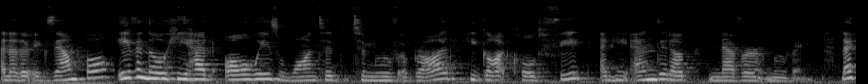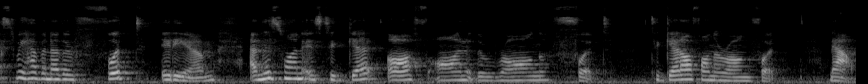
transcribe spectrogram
Another example, even though he had always wanted to move abroad, he got cold feet and he ended up never moving. Next, we have another foot idiom, and this one is to get off on the wrong foot, to get off on the wrong foot. Now,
